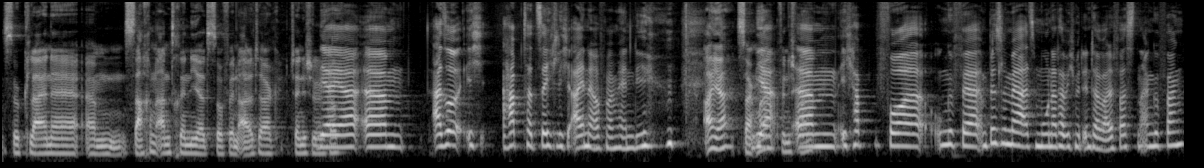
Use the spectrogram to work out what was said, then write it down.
so kleine ähm, Sachen antrainiert, so für den Alltag. Jenny, Ja, ja, ähm, also ich, habe tatsächlich eine auf meinem Handy. Ah ja, sag mal, ja, finde ich ähm, Ich habe vor ungefähr ein bisschen mehr als einem Monat habe ich mit Intervallfasten angefangen.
